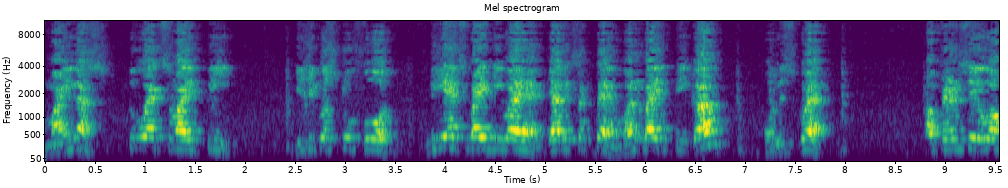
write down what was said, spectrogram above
minus two x y p is equal to four d x by d y है, क्या लिख सकते हैं? वन बाई पी का होल स्क्वायर अब फ्रेंड्स ये हुआ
